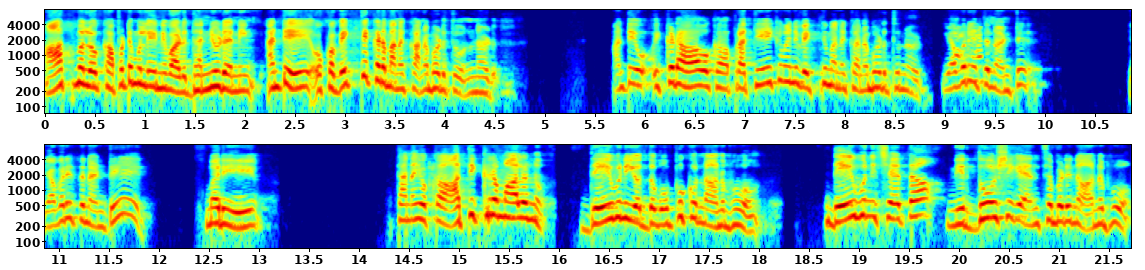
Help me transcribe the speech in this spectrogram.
ఆత్మలో కపటము లేనివాడు ధన్యుడని అంటే ఒక వ్యక్తి ఇక్కడ మనకు కనబడుతూ ఉన్నాడు. అంటే ఇక్కడ ఒక ప్రత్యేకమైన వ్యక్తి మనకు కనబడుతున్నాడు. ఎవరితనంటే ఎవరితనంటే మరి తన యొక్క అతిక్రమాలను దేవుని యొద్ద ఒప్పుకున్న అనుభవం. దేవుని చేత నిర్దోషిగా ఎంచబడిన అనుభవం.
